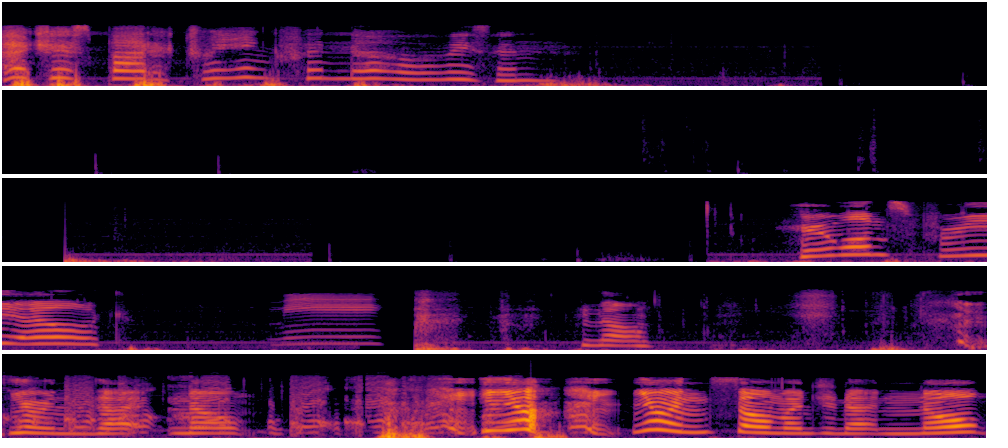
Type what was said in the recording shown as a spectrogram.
I just bought a drink for no reason. Who wants free elk? Me. No. You're in that. No. you you're in so much debt. Nope.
